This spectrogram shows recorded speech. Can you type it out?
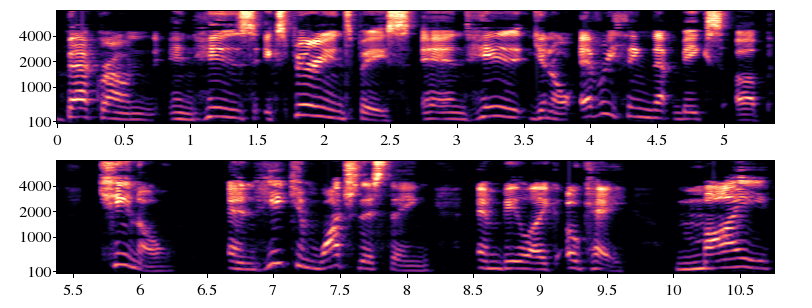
background in his experience base and his you know everything that makes up Kino and he can watch this thing and be like, "Okay, my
